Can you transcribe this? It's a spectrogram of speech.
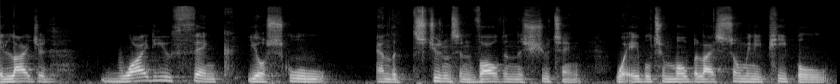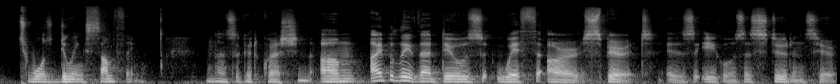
Elijah, why do you think your school and the students involved in the shooting were able to mobilize so many people towards doing something? That's a good question. Um, I believe that deals with our spirit as Eagles, as students here.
